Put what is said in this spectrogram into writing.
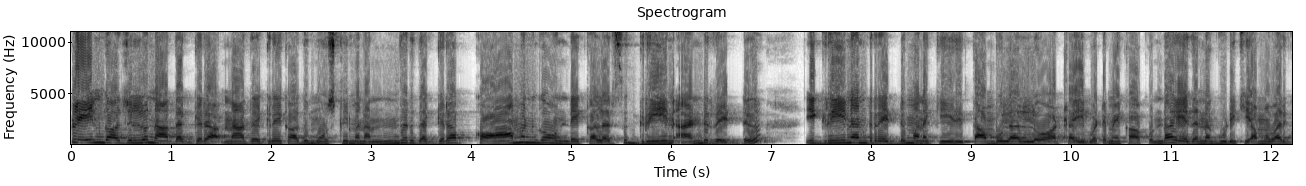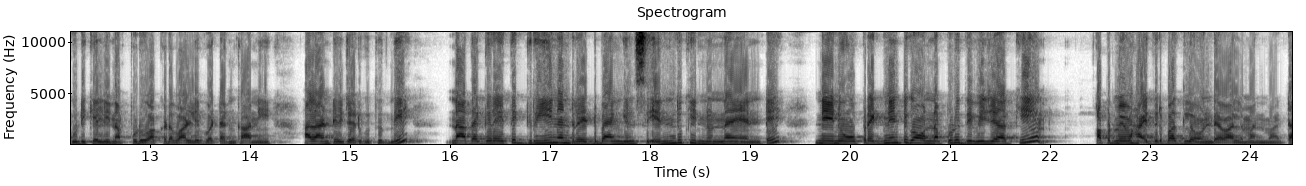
ప్లెయిన్ గాజుల్లో నా దగ్గర నా దగ్గరే కాదు మోస్ట్లీ మన అందరి దగ్గర కామన్గా ఉండే కలర్స్ గ్రీన్ అండ్ రెడ్ ఈ గ్రీన్ అండ్ రెడ్ మనకి తాంబూలాల్లో అట్లా ఇవ్వటమే కాకుండా ఏదన్నా గుడికి అమ్మవారి గుడికి వెళ్ళినప్పుడు అక్కడ వాళ్ళు ఇవ్వటం కానీ అలాంటివి జరుగుతుంది. నా దగ్గర అయితే గ్రీన్ అండ్ రెడ్ బ్యాంగిల్స్ ఎందుకు ఇన్ని ఉన్నాయంటే నేను ప్రెగ్నెంట్గా ఉన్నప్పుడు దివిజాకి అప్పుడు మేము హైదరాబాద్లో ఉండేవాళ్ళం అనమాట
